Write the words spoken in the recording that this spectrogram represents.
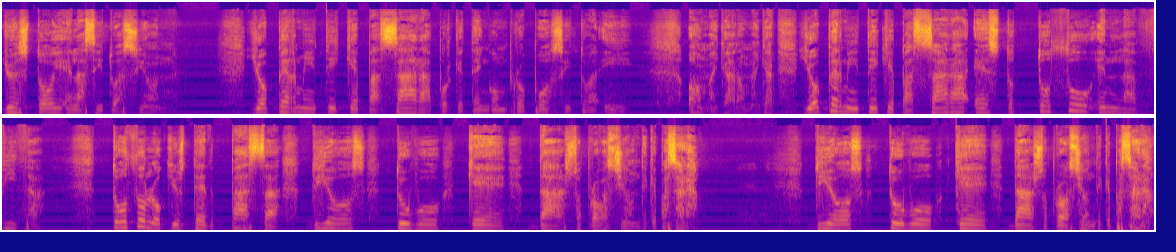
Yo estoy en la situación. Yo permití que pasara porque tengo un propósito ahí. Oh my God, oh my God. Yo permití que pasara esto todo en la vida todo lo que usted pasa, Dios tuvo que dar su aprobación de que pasara. Dios tuvo que dar su aprobación de que pasara.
